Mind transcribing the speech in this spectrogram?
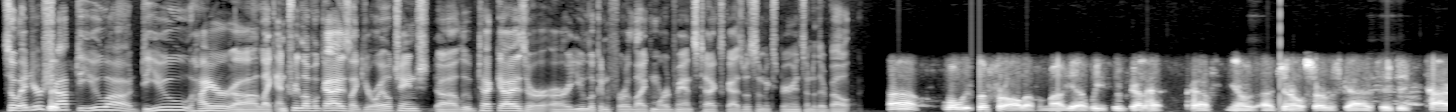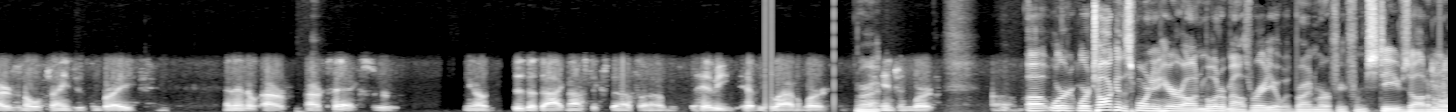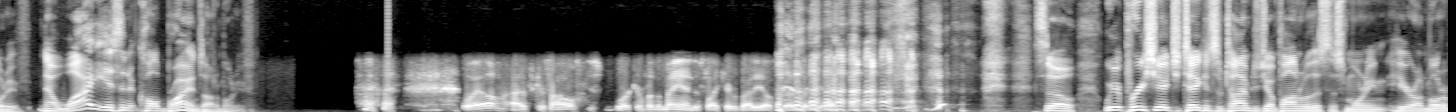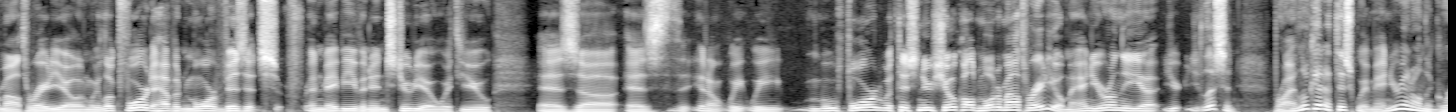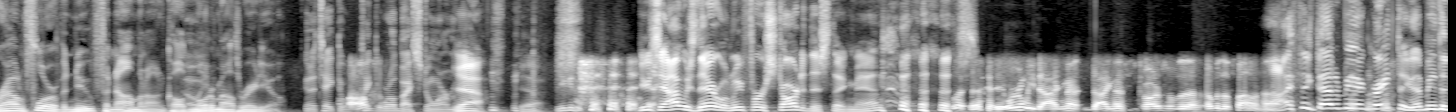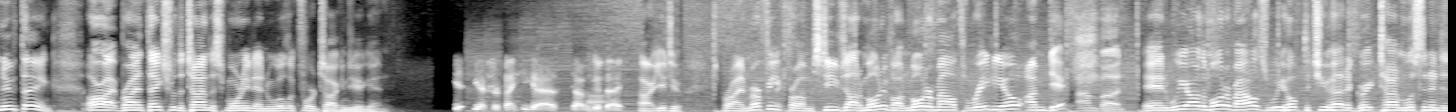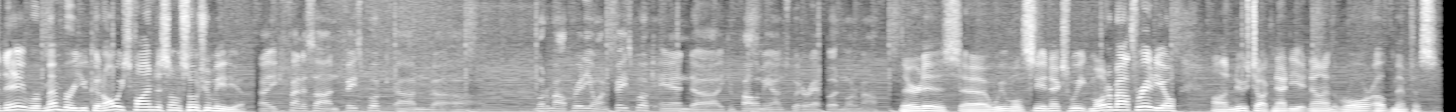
So at your the- shop, do you uh do you hire uh like entry level guys like your oil change uh, lube tech guys, or, or are you looking for like more advanced techs guys with some experience under their belt? Uh, well, we look for all of them. Uh, yeah, we we've got to have, have you know uh, general service guys who do tires and oil changes and brakes, and, and then our our techs are you know do the diagnostic stuff, um, the heavy heavy line work, Right. engine work. Um, Uh, we're we're talking this morning here on Motor Mouth Radio with Brian Murphy from Steve's Automotive. Now, why isn't it called Brian's Automotive? well, that's because I was just working for the man, just like everybody else does. So we appreciate you taking some time to jump on with us this morning here on Motormouth Radio, and we look forward to having more visits and maybe even in studio with you as uh, as the, you know we we move forward with this new show called Motormouth Radio. Man, you're on the uh, you you listen, Brian. Look at it this way, man. You're in on the ground floor of a new phenomenon called Motormouth Radio. It's gonna take the take the world by storm. Yeah, yeah. You can you can say I was there when we first started this thing, man. We're going to be diagno- diagnosing cars over the over the phone, huh? I think that'd be a great thing. That'd be the new thing. All right, Brian, thanks for the time this morning, and we'll look forward to talking to you again. Y- yes, sir. Thank you, guys. Have a good day. All right, you too. It's Brian Murphy from Steve's Automotive on Motormouth Radio. I'm Ditch. I'm Bud. and we are the Motor Mouths. We hope that you had a great time listening today. Remember, you can always find us on social media. Uh, you can find us on Facebook on uh, uh, Motormouth Radio on Facebook, and uh, you can follow me on Twitter at Bud Motormouth. There it is. Uh, we will see you next week. Motormouth Radio on News Talk 98.9, The Roar of Memphis.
